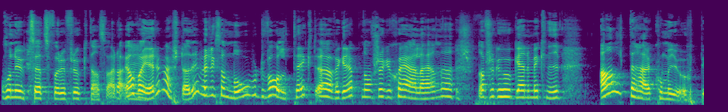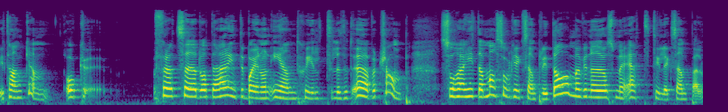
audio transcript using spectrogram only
hon utsätts för det fruktansvärda. Ja, vad är det värsta? Det är väl liksom mord, våldtäkt, övergrepp, någon försöker stjäla henne, någon försöker hugga henne med kniv. Allt det här kommer ju upp i tanken. Och för att säga då att det här inte bara är någon enskilt litet övertramp så har jag hittat massa olika exempel idag, men vi nöjer oss med ett till exempel.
